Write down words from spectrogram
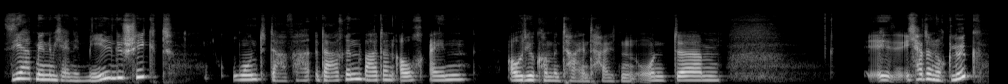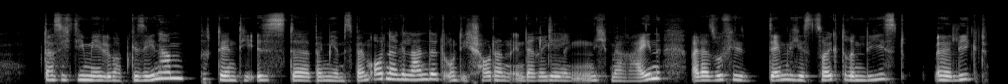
Sie hat mir nämlich eine Mail geschickt und da war, darin war dann auch ein Audiokommentar enthalten. Und ähm, ich hatte noch Glück, dass ich die Mail überhaupt gesehen habe, denn die ist äh, bei mir im Spam-Ordner gelandet und ich schaue dann in der Regel nicht mehr rein, weil da so viel dämliches Zeug drin liest, äh, liegt.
